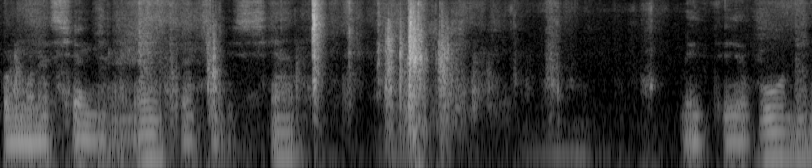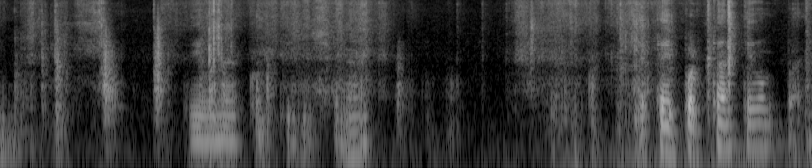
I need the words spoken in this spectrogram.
Formulación de la ley judicial. 20 de junio. Tribunal Constitucional. Esto es importante, compadre.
